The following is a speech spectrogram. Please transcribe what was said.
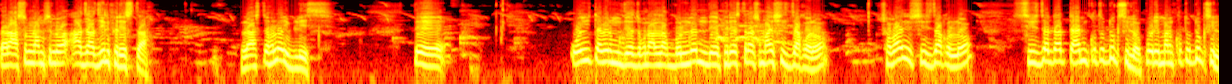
তার আসল নাম ছিল আজাজিল ফেরেশতা। লাস্টে হলো ইবলিস। তে ওই টাইমের মধ্যে যখন আল্লাহ বললেন যে ফেরেস্তারা সময় সিজদা করো। সবাই সিজদা করল। সিজদাটার টাইম কতটুক ছিল? পরিমাণ কতটুক ছিল?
